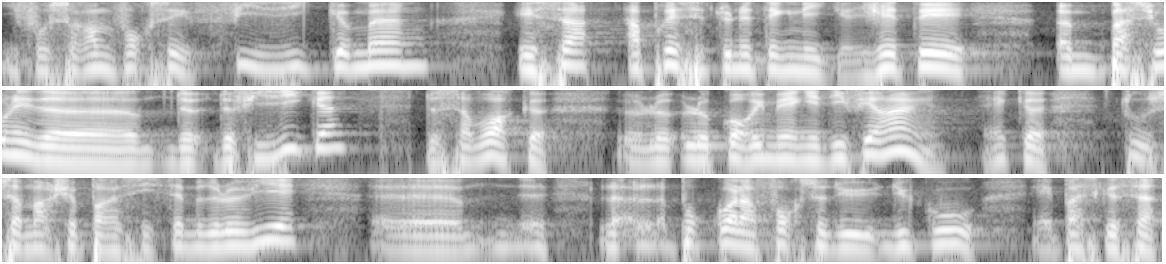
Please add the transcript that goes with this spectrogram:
Il faut se renforcer physiquement. Et ça, après, c'est une technique. J'étais un passionné de, physique, de savoir que le, le, corps humain est différent, et que tout ça marche par un système de levier. Euh, pourquoi la force du, du, coup Et parce que ça,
